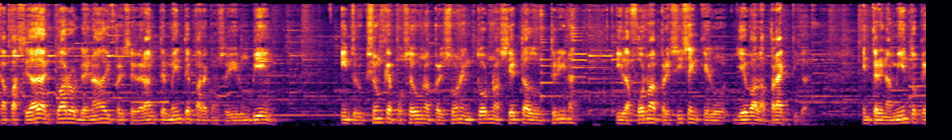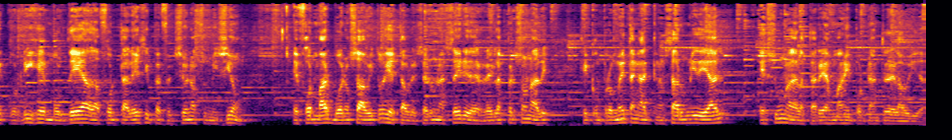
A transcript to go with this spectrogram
Capacidad de actuar ordenada y perseverantemente para conseguir un bien. Instrucción que posee una persona en torno a cierta doctrina y la forma precisa en que lo lleva a la práctica entrenamiento que corrige, moldea, da fortaleza y perfecciona su misión. Es formar buenos hábitos y establecer una serie de reglas personales que comprometan a alcanzar un ideal es una de las tareas más importantes de la vida.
